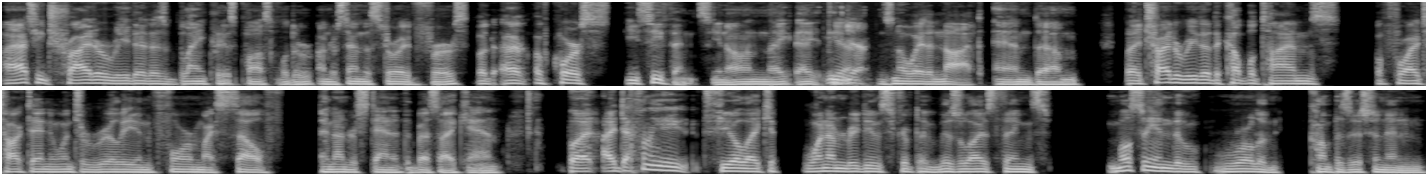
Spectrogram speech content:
I actually try to read it as blankly as possible to understand the story first. But I, of course, you see things, you know, and like, I, Yeah. there's no way to not. And um, but I try to read it a couple times before I talk to anyone to really inform myself and understand it the best I can. But I definitely feel like if, when I'm reading the script, I visualize things mostly in the world of composition and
